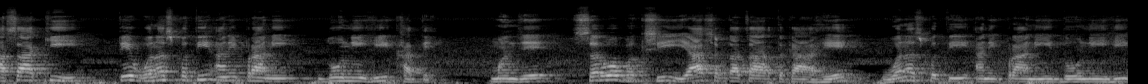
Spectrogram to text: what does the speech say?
असा की ते वनस्पती आणि प्राणी दोन्हीही खाते. म्हणजे सर्व भक्षी या शब्दाचा अर्थ काय आहे? वनस्पती आणि प्राणी दोन्हीही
